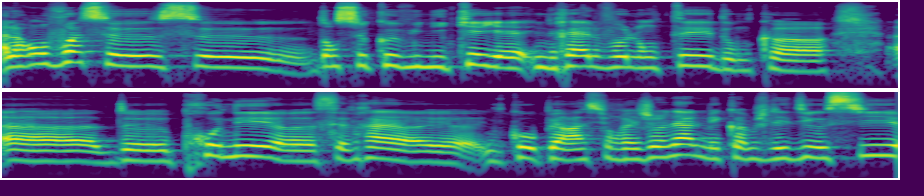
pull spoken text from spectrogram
Alors on voit ce, dans ce communiqué, il y a une réelle volonté donc, euh, euh, de prôner, euh, c'est vrai, une coopération régionale, mais comme je l'ai dit aussi,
